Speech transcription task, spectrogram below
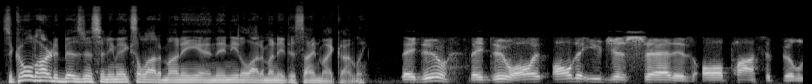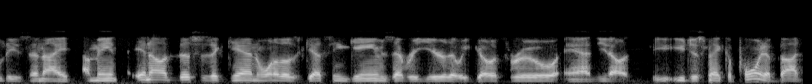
It's a cold-hearted business, and he makes a lot of money, and they need a lot of money to sign Mike Conley. They do. They do. All all that you just said is all possibilities tonight. I mean, you know, this is again one of those guessing games every year that we go through, and you know, you, you just make a point about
